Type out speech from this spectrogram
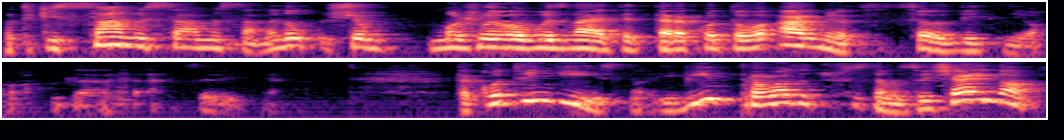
отакий самий-самий-самий. Ну, що, можливо, ви знаєте теракотову армію, це, від нього. Це від нього. Так от він дійсно. І він провадив цю систему. Звичайно,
